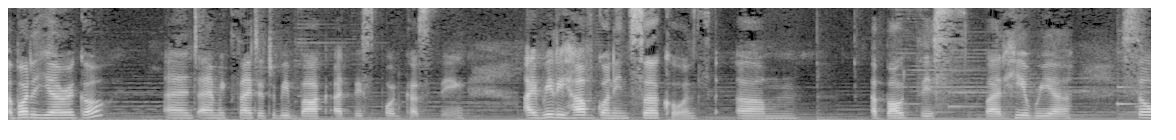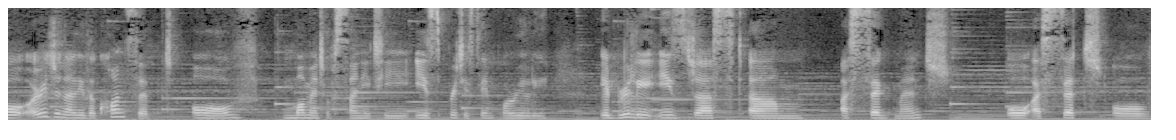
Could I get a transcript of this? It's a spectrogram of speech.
about a year ago, and I am excited to be back at this podcast thing. I really have gone in circles um, about this, but here we are. So, originally, the concept of Moment of Sanity is pretty simple, really. It really is just um, a segment or a set of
